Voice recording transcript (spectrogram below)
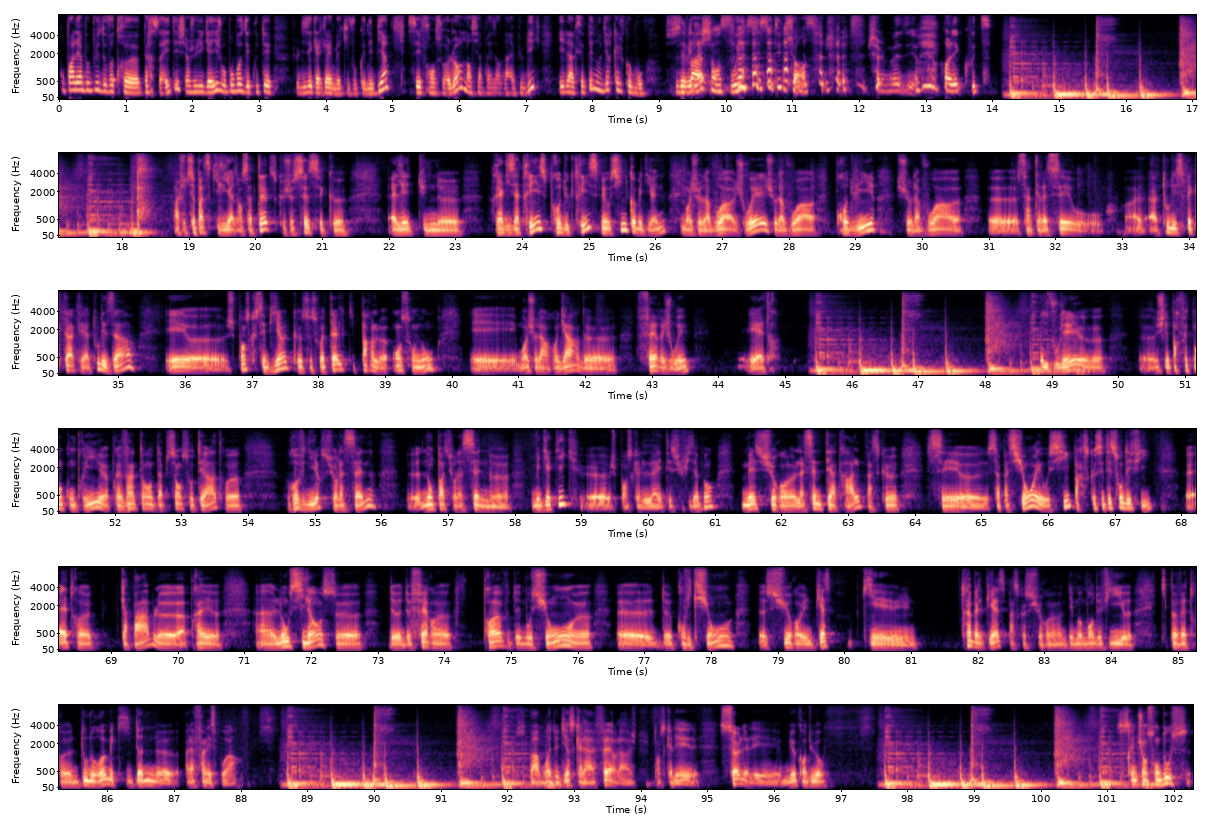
Pour parler un peu plus de votre euh, personnalité, cher Julie Gaillet, je vous propose d'écouter, je le disais, quelqu'un qui vous connaît bien. C'est François Hollande, l'ancien président de la République. Et il a accepté de nous dire quelques mots. Vous avez de la chance. Oui, c'est une chance. je, je le mesure. On l'écoute. Ah, je ne sais pas ce qu'il y a dans sa tête. Ce que je sais, c'est que elle est une euh, réalisatrice, productrice, mais aussi une comédienne. Moi, je la vois jouer, je la vois produire, je la vois euh, euh, s'intéresser à, tous les spectacles et à tous les arts. Et je pense que c'est bien que ce soit elle qui parle en son nom. Et moi, je la regarde faire et jouer et être. Elle voulait, euh, euh, je l'ai parfaitement compris, après 20 ans d'absence au théâtre, euh, revenir sur la scène, non pas sur la scène médiatique, je pense qu'elle l'a été suffisamment, mais sur la scène théâtrale, parce que c'est sa passion et aussi parce que c'était son défi. être capable, après un long silence, de, faire preuve d'émotion, de conviction, euh, sur une pièce qui est une très belle pièce parce que sur euh, des moments de vie euh, qui peuvent être douloureux mais qui donnent à la fin l'espoir. C'est pas à moi de dire ce qu'elle a à faire là. Je pense qu'elle est seule, elle est mieux qu'en duo. Ce serait une chanson douce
